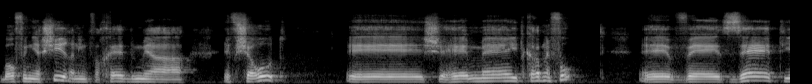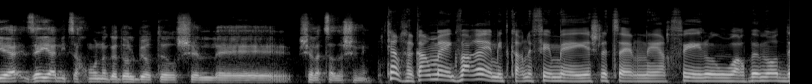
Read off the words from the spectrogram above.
באופן ישיר, אני מפחד מהאפשרות אה, שהם יתקרנפו. אה, וזה תהיה, יהיה הניצחון הגדול ביותר של, אה, של הצד השני. כן, חלקם אה, כבר מתקרנפים, יש לציין, אפילו הרבה מאוד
